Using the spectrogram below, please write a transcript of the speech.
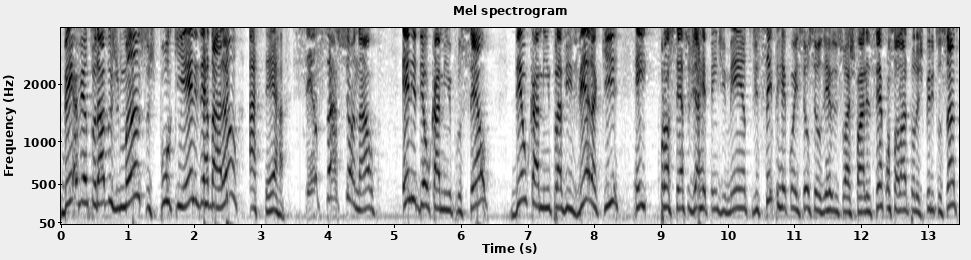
Bem-aventurados mansos, porque eles herdarão a terra. Sensacional. Ele deu o caminho para o céu, deu o caminho para viver aqui em processo de arrependimento, de sempre reconhecer os seus erros e suas falhas, ser consolado pelo Espírito Santo,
